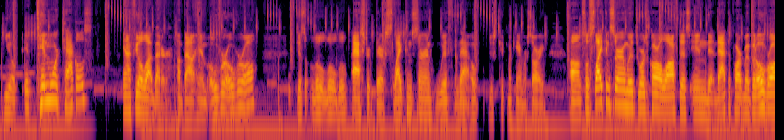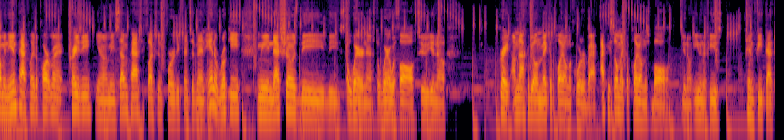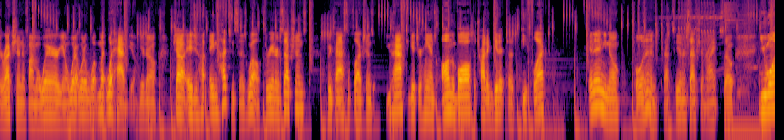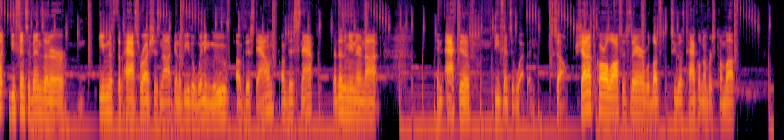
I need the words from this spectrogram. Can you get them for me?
you know, if 10 more tackles, and I feel a lot better about him over overall. Just a little, little, little asterisk there. Slight concern with that. Oh, just kicked my camera. Sorry. Um, so slight concern with George Karlaftis in that, department, but overall, I mean, the impact play department, crazy. You know, I mean, seven pass deflections for a defensive end and a rookie. I mean, that shows the the awareness, the wherewithal to you know great. I'm not gonna be able to make a play on the quarterback. I can still make a play on this ball, you know, even if he's 10 feet that direction, if I'm aware, you know, what what what what have you, you know. Shout out Agent Aidan Hutchinson as well. Three interceptions, three pass deflections. You have to get your hands on the ball to try to get it to deflect. And then, you know, pull it in. That's the interception, right? So you want defensive ends that are even if the pass rush is not going to be the winning move of this down, of this snap, that doesn't mean they're not an active defensive weapon. So, shout out to Karlaftis there. Would love to see those tackle numbers come up.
